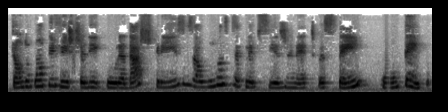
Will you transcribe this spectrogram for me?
Então, do ponto de vista de cura das crises, algumas epilepsias genéticas têm com o tempo.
